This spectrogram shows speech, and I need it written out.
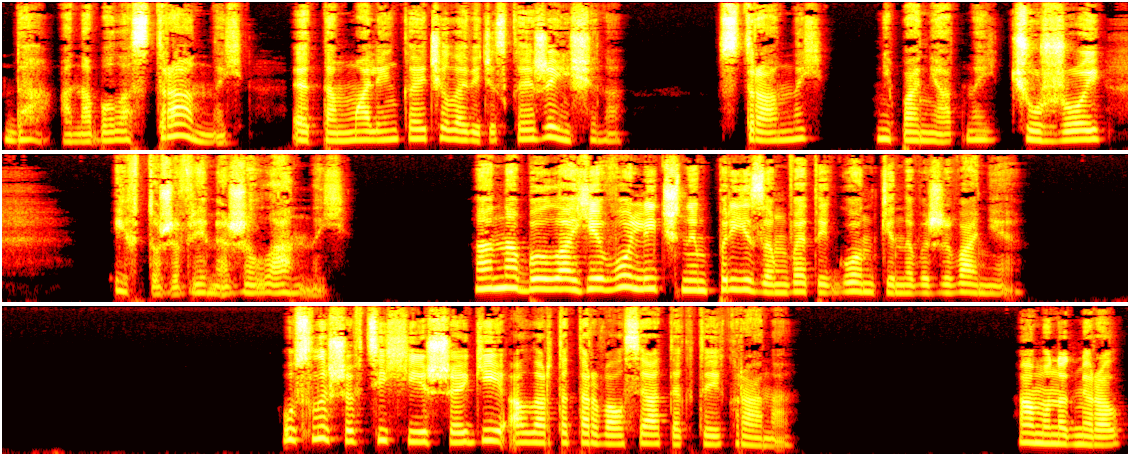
Да, она была странной. Это маленькая человеческая женщина. Странной, непонятной, чужой и в то же время желанной. Она была его личным призом в этой гонке на выживание. Услышав тихие шаги, Аларт оторвался от экрана. «Амон-адмирал,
